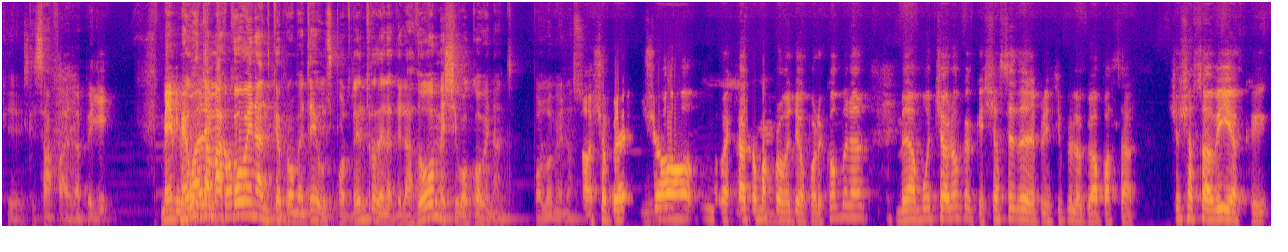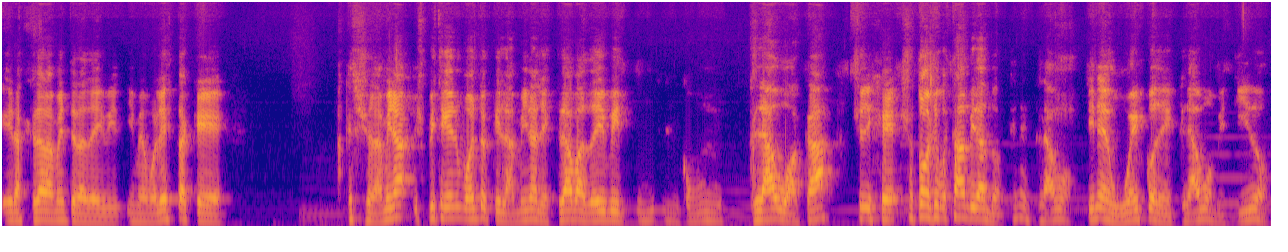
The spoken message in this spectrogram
que, que zafa de la peli. Me, gusta más Co- Covenant que Prometheus. Por dentro de, la- de las dos me llevo Covenant, por lo menos. No, yo, yo rescato más Prometeo, porque Covenant me da mucha bronca que ya sé desde el principio lo que va a pasar. Yo ya sabía que era claramente la David, y me molesta que, qué sé yo, la mina, viste que en un momento que la mina le clava a David como un clavo acá, yo dije, yo todo el tiempo estaba mirando, ¿tiene clavo? ¿Tiene hueco de clavo metido?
